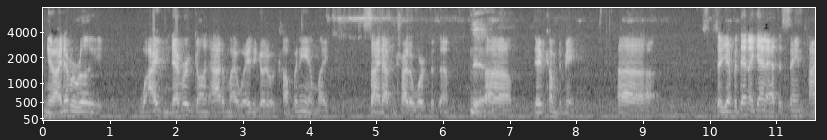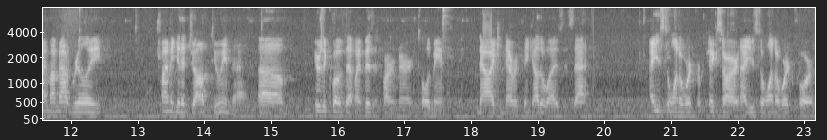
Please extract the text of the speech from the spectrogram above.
You know, I never really, I've never gone out of my way to go to a company and like sign up and try to work with them. Yeah. Um, they've come to me. Uh, so yeah, but then again, at the same time, I'm not really trying to get a job doing that. Um, here's a quote that my business partner told me. Now I can never think otherwise. Is that I used to want to work for Pixar and I used to want to work for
